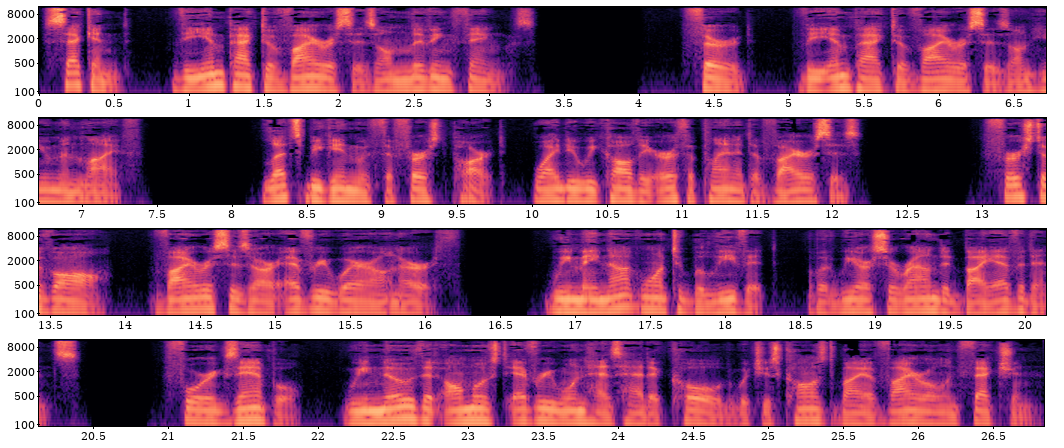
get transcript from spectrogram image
Second, the impact of viruses on living things. Third, the impact of viruses on human life. Let's begin with the first part why do we call the Earth a planet of viruses? First of all, viruses are everywhere on Earth. We may not want to believe it, but we are surrounded by evidence. For example, we know that almost everyone has had a cold which is caused by a viral infection.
